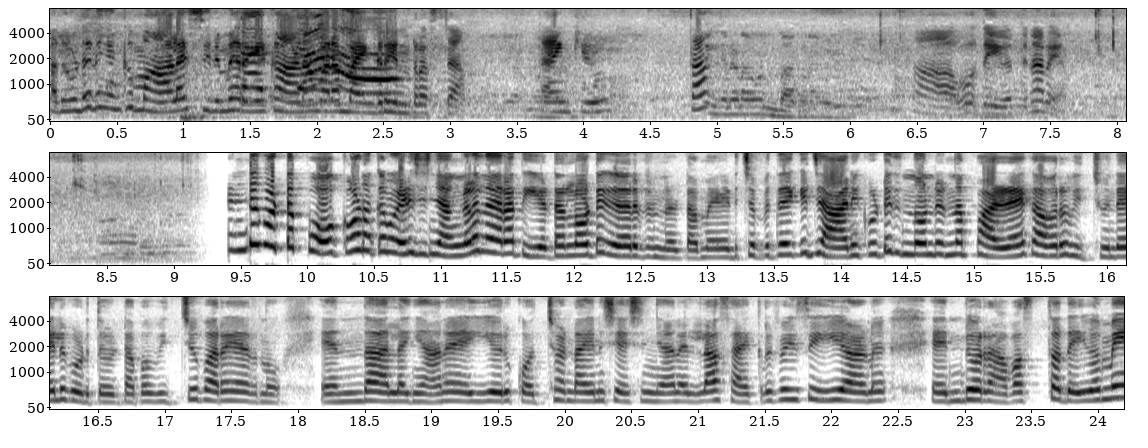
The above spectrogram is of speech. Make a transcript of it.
അതുകൊണ്ട് തന്നെ ഞങ്ങൾക്ക് മാളെ സിനിമ ഇറങ്ങി കാണാൻ വരാൻ ഭയങ്കര ഇൻട്രസ്റ്റാ താങ്ക് യു ആ ഓ ദൈവത്തിനറിയാം. രണ്ട് കൊട്ട പോക്കോണൊക്കെ മേടിച്ച് ഞങ്ങൾ നേരെ തിയേറ്ററിലോട്ട് കയറിയിട്ടുണ്ട് കേട്ടോ. മേടിച്ചപ്പോഴത്തേക്ക് ജാനിക്കുട്ടി തിന്നുകൊണ്ടിരുന്ന പഴയ കവർ വിച്ചുവിന്റെ കയ്യിൽ കൊടുത്തു കേട്ടോ. അപ്പോൾ വിച്ചു പറയായിരുന്നു എന്താ അല്ല ഞാൻ ഈ ഒരു കൊച്ചുണ്ടായതിന് ശേഷം ഞാൻ എല്ലാം സാക്രിഫൈസ് ചെയ്യുകയാണ് എന്റെ ഒരു അവസ്ഥ ദൈവമേ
